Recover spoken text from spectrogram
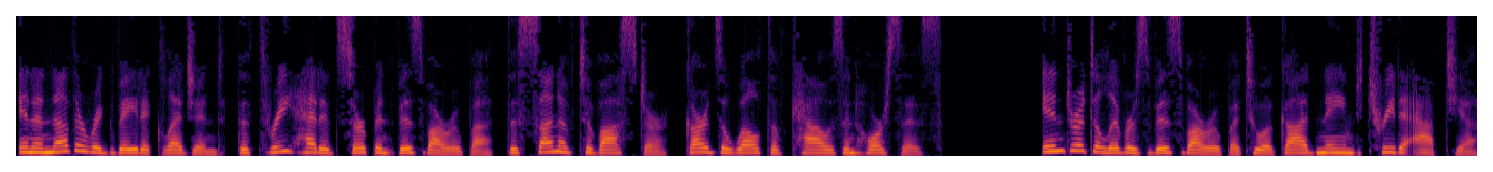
in another Rigvedic legend, the three-headed serpent Visvarupa, the son of Tavastur, guards a wealth of cows and horses. Indra delivers Visvarupa to a god named Trita Aptya,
